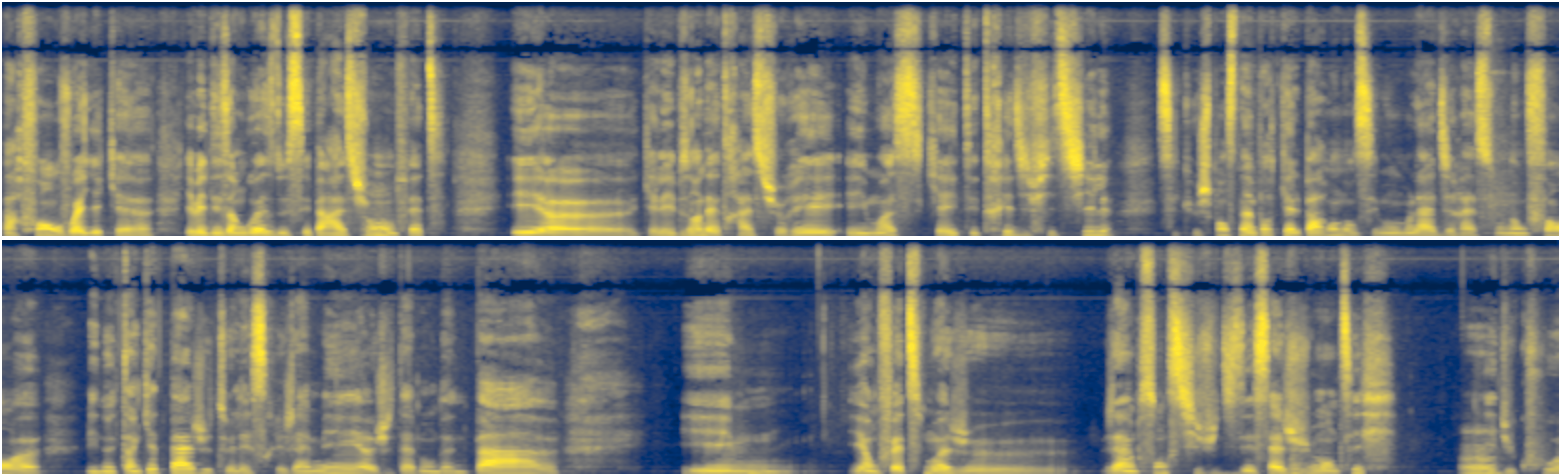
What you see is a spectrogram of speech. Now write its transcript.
parfois, on voyait qu'il y avait des angoisses de séparation, mmh. en fait et euh, qu'elle avait besoin d'être rassurée. Et moi, ce qui a été très difficile, c'est que je pense n'importe quel parent dans ces moments-là dirait à son enfant euh, Mais ne t'inquiète pas, je te laisserai jamais, euh, je t'abandonne pas. Et, en fait, moi, j'ai l'impression que si je lui disais ça, je lui mentais. Mmh. Et du coup,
